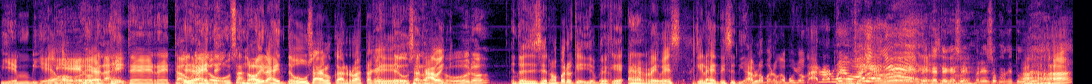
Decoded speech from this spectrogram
bien viejos. Viejo, que la gente Y restaura la y, gente- lo usa. No, y la gente usa los carros hasta La que gente se acaben. seguro. Entonces dice, no, pero que, pero que al revés. Aquí la gente dice, diablo, pero que mucho carro nuevo mucho carro aquí". nuevo. Métete en Sí, ese sí, expreso para que tú veas. Ajá.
